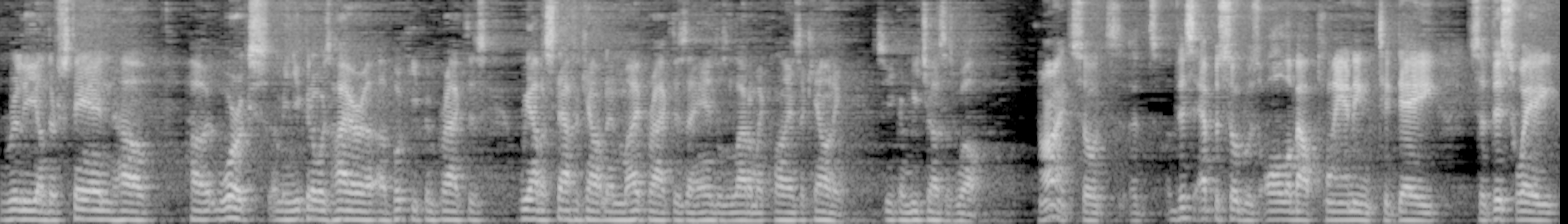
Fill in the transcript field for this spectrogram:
really understand how how it works, I mean, you can always hire a, a bookkeeping practice. We have a staff accountant in my practice that handles a lot of my clients' accounting, so you can reach us as well. All right, so it's, it's, this episode was all about planning today, so this way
